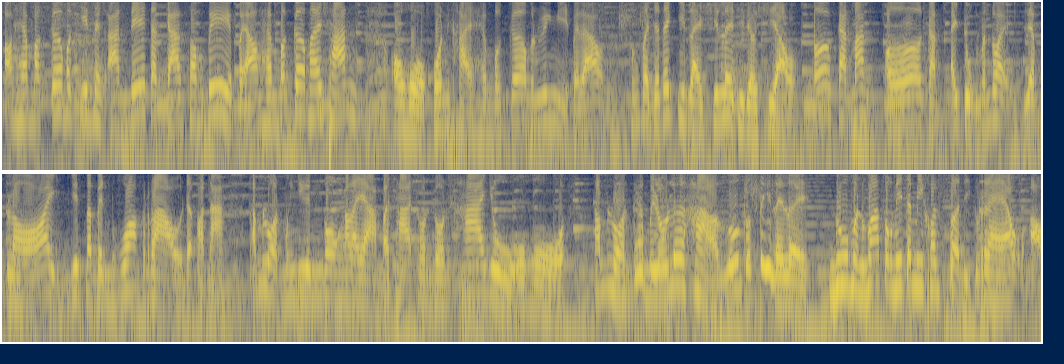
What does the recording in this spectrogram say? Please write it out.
เอาแฮมเบอร์เกอร์มากินหนึ่งอันดิจัดการซอมบี้ไปเอาแฮมเบอร์เกอร์มาให้ฉัน โอ้โห คนขายแฮมเบอร์เกอร์มันวิ่งหนีไปแล้ว สงสัยจะได้กินหลายชิ้นเลยทีเดียวเชียว เออ กัดมัน เออ กัดไอจุกนั้นด้วย เรียบร้อย ยึดมาเป็นพวกเรา เดี๋ยวก่อนนะ ตำรวจมึงยืนงงอะไรอะ ประชาชนโดนฆ่าอยู่ โอ้โห ตำรวจยังไม่รู้เรื่องหารู้สติเลยเลย ดูเหมือนว่าตรงนี้จะมีคอนเสิร์ตอีกแล้ว เอา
